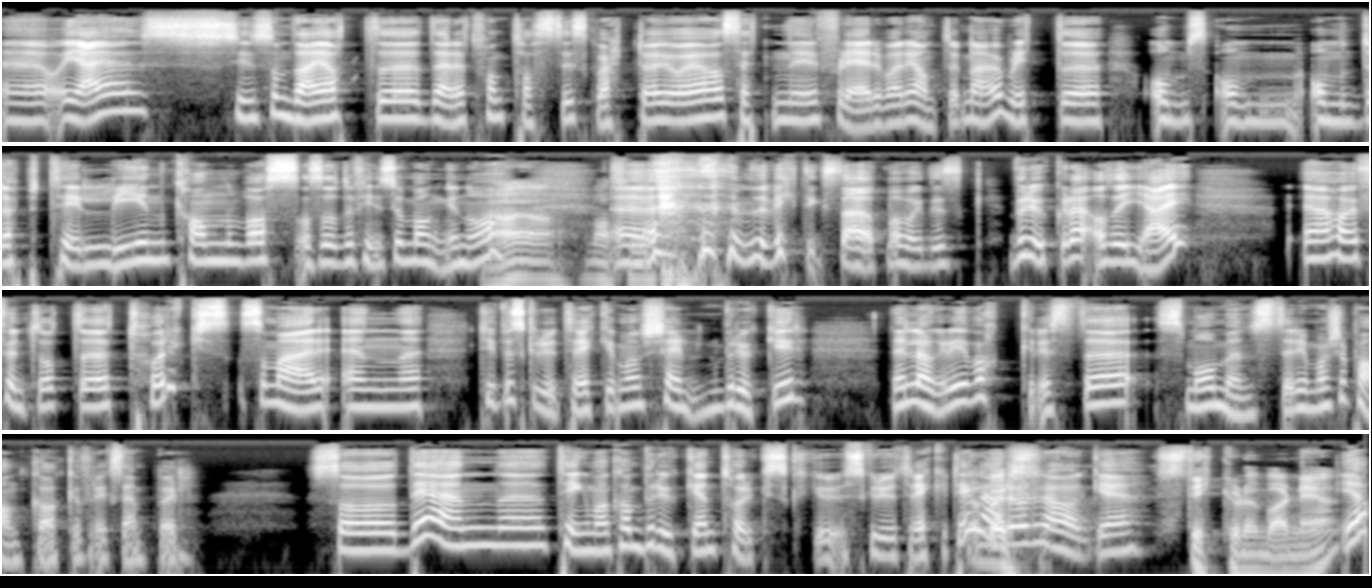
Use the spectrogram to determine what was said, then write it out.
Uh, og jeg syns som deg at uh, det er et fantastisk verktøy, og jeg har sett den i flere varianter. Den er jo blitt uh, om, om, omdøpt til Lean Canvas, altså det finnes jo mange nå. Ja, ja, masse. Eh, det viktigste er at man faktisk bruker det. Altså jeg, jeg har jo funnet ut at Torx, som er en type skrutrekker man sjelden bruker, den lager de vakreste små mønster i marsipankake, f.eks. Så det er en uh, ting man kan bruke en Torx-skrutrekker til, er å lage Stikker du bare ned? Ja,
